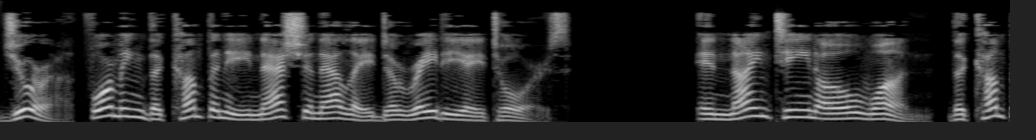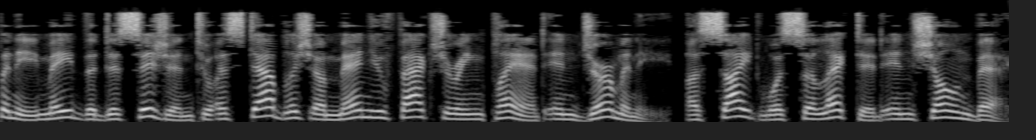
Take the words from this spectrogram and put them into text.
Jura, forming the company Nationale de Radiators. In 1901, the company made the decision to establish a manufacturing plant in Germany, a site was selected in Schönebeck.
